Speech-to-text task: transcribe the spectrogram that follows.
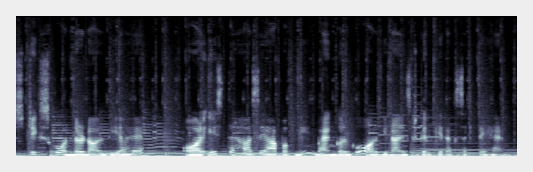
स्टिक्स को अंदर डाल दिया है और इस तरह से आप अपनी बैंगल को ऑर्गेनाइज करके रख सकते हैं।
